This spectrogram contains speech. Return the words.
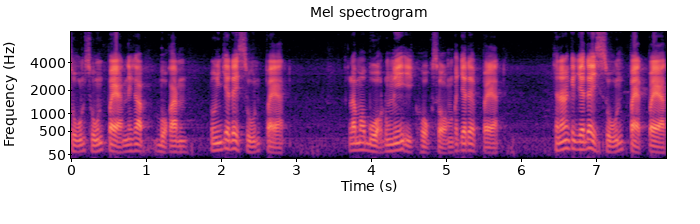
ศูนย์ศูนย์แปดนี่ครับบวกกันตรงนี้จะได้ศูนย์แปดแล้วมาบวกตรงนี้อีกหกสองก็จะได้แปดฉะนั้นก็จะได้ศูนย์แปดแปด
